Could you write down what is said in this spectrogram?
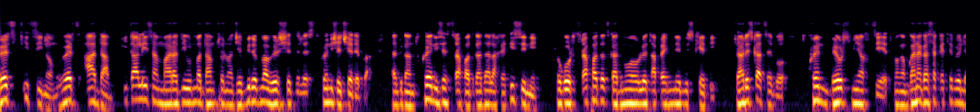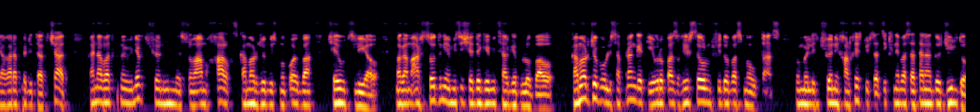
ვერც ტიცინომ, ვერც ადამ, იტალიის ამ მარადიულმა დამცველმა ჯებირებმა ვერ შეძლეს თქვენი შეჩერება, რადგან თქვენ ისე სწრაფად გადალახეთ ისინი, როგორც სწრაფადაც გადმოავლეთ აპენინების ქედი. ჯარისკაცებო, თქვენ ბევრს მიაღწიეთ, მაგრამ განაგასაკეთებელი აღარაფერი დაგჭათ, განავათქმევინებთ ჩვენ ვინმეს, რომ ამ ხალხს გამარჯვების მოპოვება შეუძლიაო, მაგრამ არ სოდნია მისი შედეგებით სარგებლობაო. გამარჯვებული საფრანგეთი ევროპას ღირსეულ მშვიდობას მოუტანს, რომელიც ჩვენი ხალხისთვისაც იქნება სათანადო ჯილდო,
